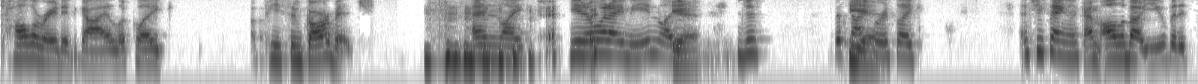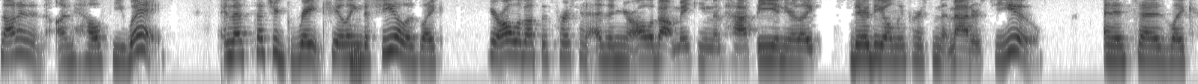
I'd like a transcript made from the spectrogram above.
tolerated guy look like a piece of garbage. and like, you know what I mean? Like, yeah. just the fact yeah. where it's like, and she's saying like, I'm all about you, but it's not in an unhealthy way. And that's such a great feeling hmm. to feel is like, you're all about this person as in you're all about making them happy and you're like, they're the only person that matters to you. And it says like,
